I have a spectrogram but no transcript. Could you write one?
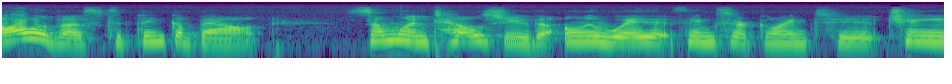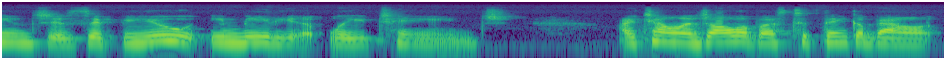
all of us to think about. Someone tells you the only way that things are going to change is if you immediately change. I challenge all of us to think about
